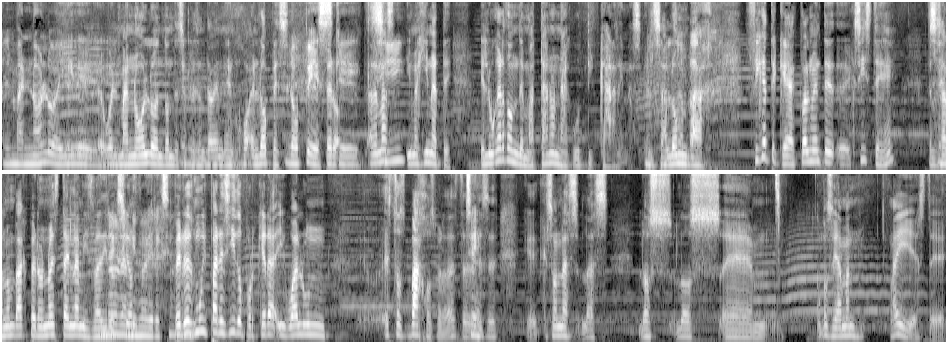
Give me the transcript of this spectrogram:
El Manolo ahí de. eh, o el Manolo, en donde se presentaba en, en López. López. Pero que, Además, sí. imagínate, el lugar donde mataron a Guti Cárdenas, el Salón Bach. Fíjate que actualmente eh, existe, ¿eh? El Sí. Salón Bach, pero no está en la misma No en dirección. la misma dirección. Pero es muy parecido porque era igual un eh, estos bajos, ¿verdad? Este- Sí. ese- que, que son las las los los em, ¿cómo se llaman? Ay, este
